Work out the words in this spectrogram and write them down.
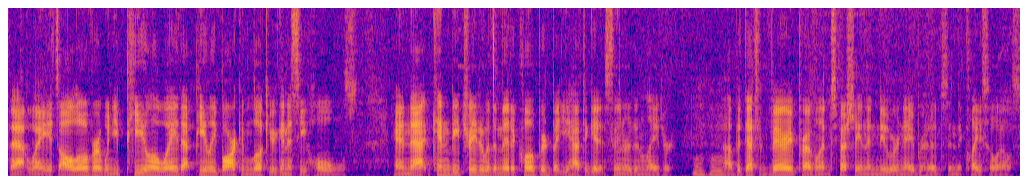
that way. It's all over. When you peel away that peely bark and look, you're going to see holes. And that can be treated with imidacloprid, but you have to get it sooner than later. Mhm. Uh, but that's very prevalent, especially in the newer neighborhoods in the clay soils.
